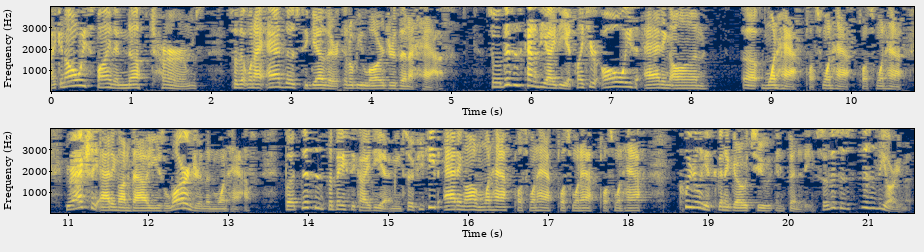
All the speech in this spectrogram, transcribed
I can always find enough terms so that when I add those together, it'll be larger than a half. So this is kind of the idea. It's like you're always adding on uh, 1 half plus 1 half plus 1 half. You're actually adding on values larger than 1 half. But this is the basic idea. I mean, so if you keep adding on 1 half plus 1 half plus 1 half plus 1 half, clearly it's going to go to infinity. So this is, this is the argument.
